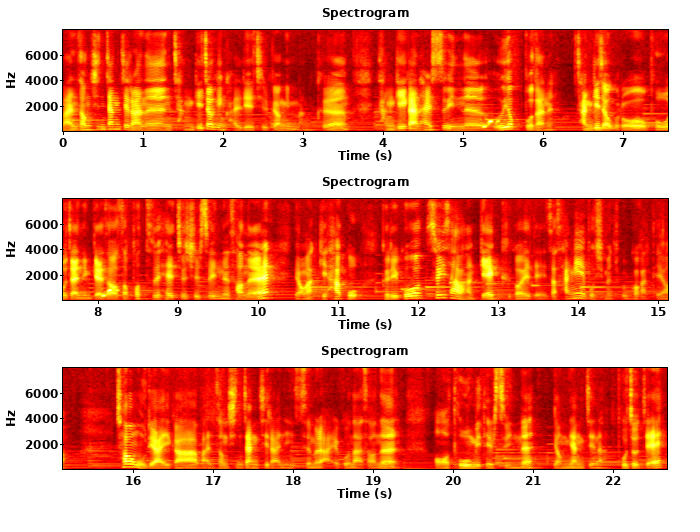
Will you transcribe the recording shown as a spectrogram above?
만성 신장 질환은 장기적인 관리의 질병인 만큼 단기간 할 수 있는 의욕보다는 장기적으로 보호자님께서 서포트해 주실 수 있는 선을 명확히 하고 그리고 수의사와 함께 그거에 대해서 상의해 보시면 좋을 것 같아요. 처음 우리 아이가 만성 신장 질환이 있음을 알고 나서는 어, 도움이 될 수 있는 영양제나 보조제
